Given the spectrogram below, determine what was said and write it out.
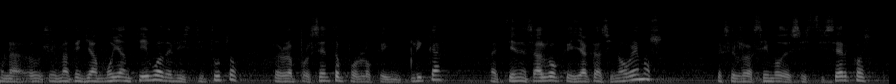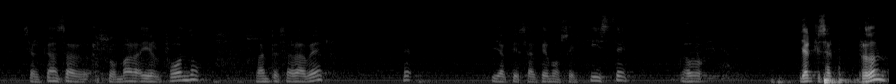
una imagen ya muy antigua del instituto, pero la presento por lo que implica. Ahí tienes algo que ya casi no vemos, que es el racimo de cisticercos. Se alcanza a asomar ahí al fondo, va a empezar a ver. ¿sí? Ya que saquemos el quiste, ya que sa- perdón,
